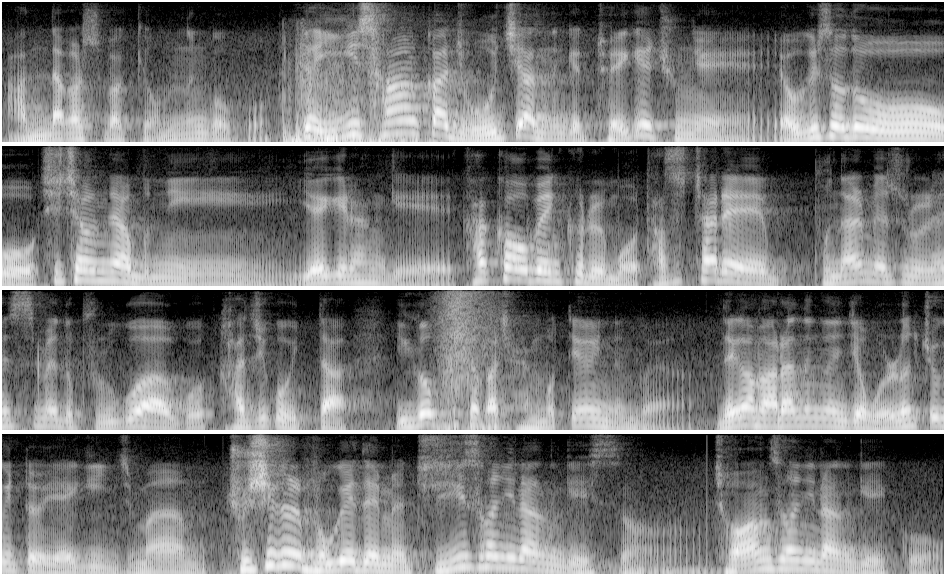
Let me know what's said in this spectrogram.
안 나갈 수밖에 없는 거고. 그러니까 이 상황까지 오지 않는 게 되게 중요해. 여기서도 시청자분이 얘기를 한 게 카카오뱅크를 뭐 다섯 차례 분할 매수를 했음에도 불구하고 가지고 있다. 이것부터가 잘못되어 있는 거야. 내가 말하는 건 이제 원론적인 또 얘기이지만 주식을 보게 되면 지지선이라는 게 있어. 저항선이라는 게 있고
